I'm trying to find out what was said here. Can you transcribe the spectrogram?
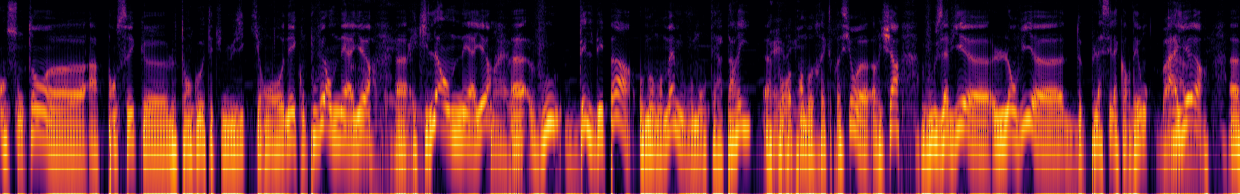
en son temps, euh, a pensé que le tango était une musique qui ronronnait, qu'on pouvait emmener ailleurs, Ah, oui. et qu'il l'a emmené ailleurs. Ouais, vous, dès le départ, au moment même où vous montez à Paris, pour reprendre votre expression, Richard, vous aviez l'envie de placer l'accordéon ailleurs, euh,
